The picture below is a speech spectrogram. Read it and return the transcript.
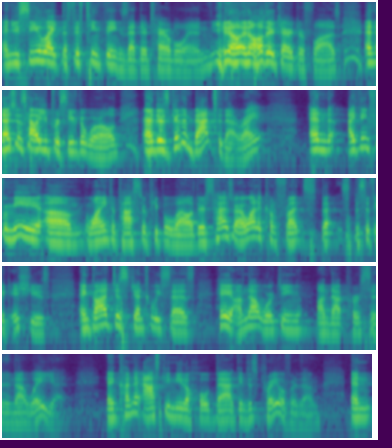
and you see like the 15 things that they're terrible in, you know, and all their character flaws. And that's just how you perceive the world. And there's good and bad to that, right? And I think for me, um, wanting to pastor people well, there's times where I want to confront spe- specific issues, and God just gently says, Hey, I'm not working on that person in that way yet. And kind of asking me to hold back and just pray over them and,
